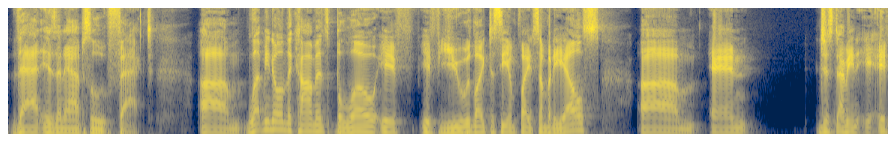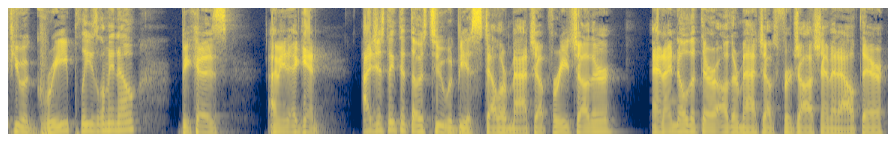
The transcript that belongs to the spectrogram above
That is an absolute fact. Um, let me know in the comments below if if you would like to see him fight somebody else. Um, and just, I mean, if you agree, please let me know because I mean, again, I just think that those two would be a stellar matchup for each other. And I know that there are other matchups for Josh Emmett out there.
